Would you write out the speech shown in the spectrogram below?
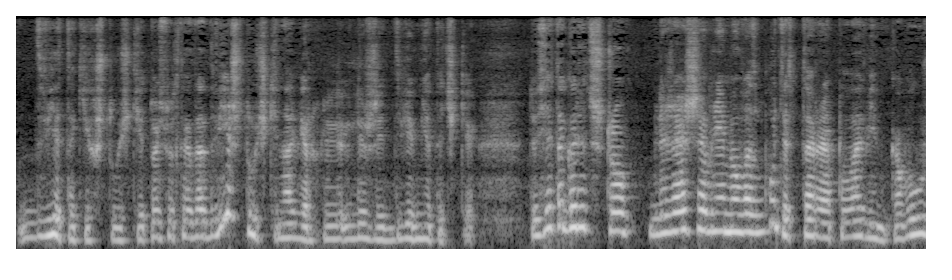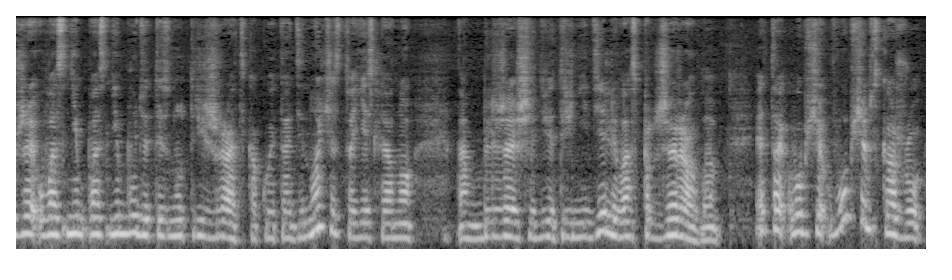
две таких штучки. То есть вот когда две штучки наверх лежит, две меточки, то есть это говорит, что в ближайшее время у вас будет вторая половинка. Вы уже, у вас не, вас не будет изнутри жрать какое-то одиночество, если оно там в ближайшие 2-3 недели вас поджирало. Это, в общем, в общем скажу,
